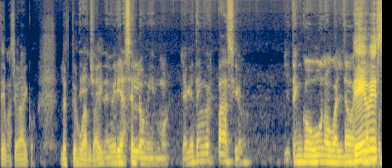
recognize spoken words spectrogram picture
demasiado largo. Lo estoy De jugando hecho, ahí. debería hacer lo mismo. Ya que tengo espacio, yo tengo uno guardado Debes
